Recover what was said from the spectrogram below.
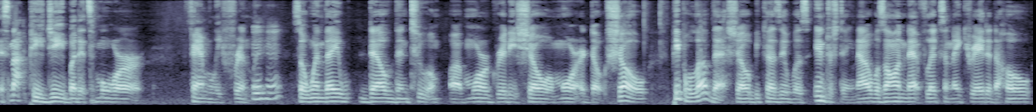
It's not PG, but it's more family friendly. Mm-hmm. So when they delved into a, a, more gritty show, a more adult show, people loved that show because it was interesting. Now it was on Netflix and they created a whole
